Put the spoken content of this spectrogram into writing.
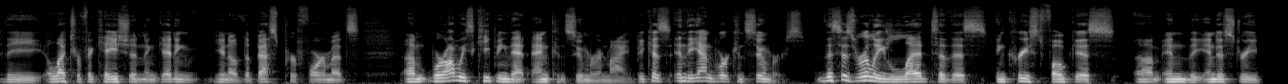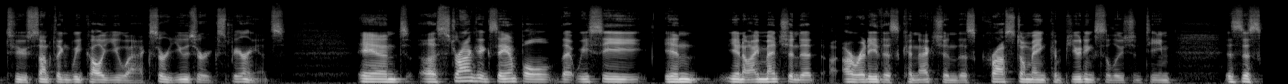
the electrification and getting, you know, the best performance um, we're always keeping that end consumer in mind because in the end, we're consumers. This has really led to this increased focus um, in the industry to something we call UX or user experience. And a strong example that we see in, you know, I mentioned it already this connection, this cross domain computing solution team is this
